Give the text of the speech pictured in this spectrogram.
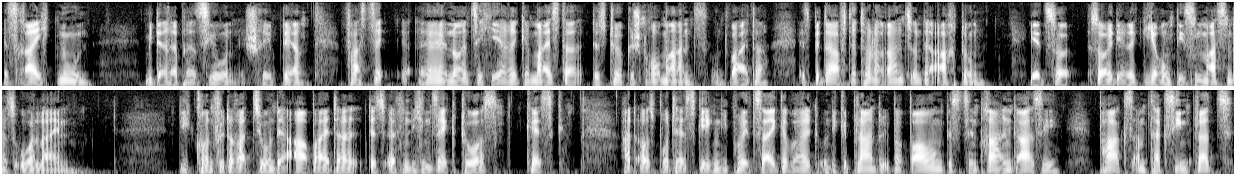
Es reicht nun mit der Repression, schrieb der fast 90-jährige äh, Meister des türkischen Romans. Und weiter, es bedarf der Toleranz und der Achtung. Jetzt soll die Regierung diesen Massen das Ohr leihen. Die Konföderation der Arbeiter des öffentlichen Sektors, KESK, hat aus Protest gegen die Polizeigewalt und die geplante Überbauung des zentralen Gazi-Parks am Taksimplatz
